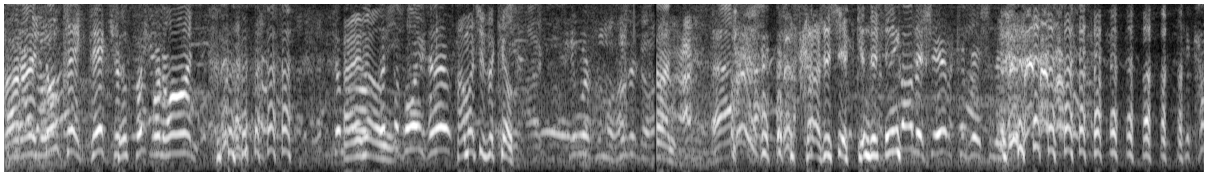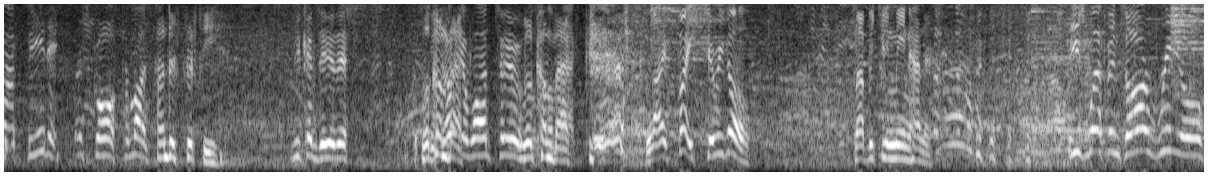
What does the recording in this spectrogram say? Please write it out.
All right, don't take pictures. Put one on. Come I on, know. let the boys out. How much is a kilt? Anywhere from 100 to Scottish air conditioning? Scottish air conditioning. you can't beat it. Let's go. Come on. 150. You can do this. We'll come know back. you want to. We'll come back. Live fight. here we go. Not between me and Hunter. These weapons are real.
